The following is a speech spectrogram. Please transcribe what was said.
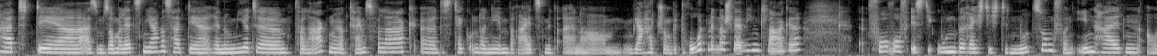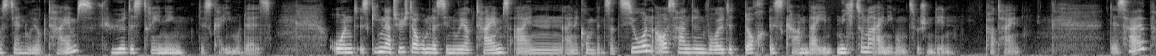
hat der, also im Sommer letzten Jahres hat der renommierte Verlag, New York Times Verlag, äh, das Tech-Unternehmen bereits mit einer, ja, hat schon gedroht mit einer schwerwiegenden Klage. Vorwurf ist die unberechtigte Nutzung von Inhalten aus der New York Times für das Training des KI-Modells. Und es ging natürlich darum, dass die New York Times ein, eine Kompensation aushandeln wollte, doch es kam da eben nicht zu einer Einigung zwischen den Parteien. Deshalb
